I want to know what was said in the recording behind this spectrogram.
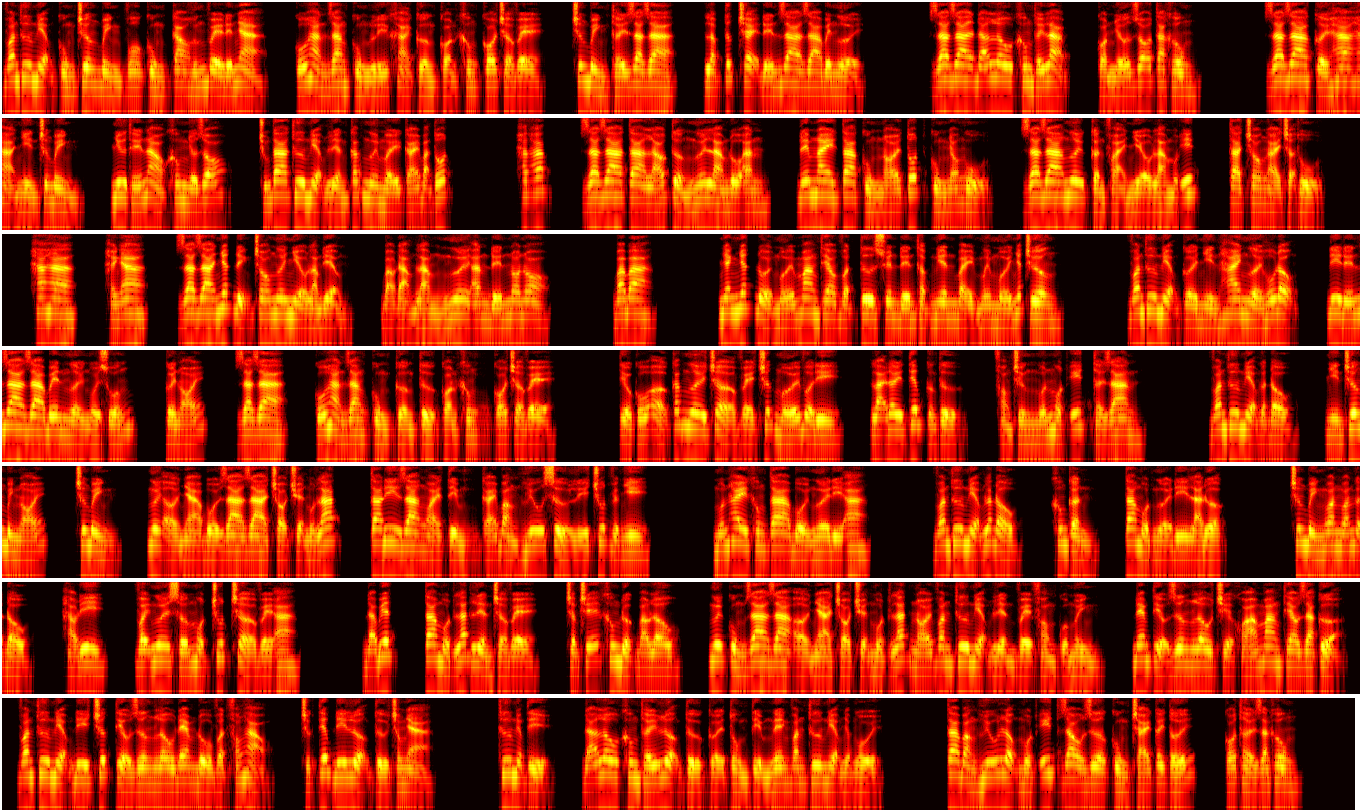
Văn thư niệm cùng Trương Bình vô cùng cao hứng về đến nhà, cố Hàn Giang cùng Lý Khải Cường còn không có trở về, Trương Bình thấy Gia Gia, lập tức chạy đến Gia Gia bên người. Gia Gia đã lâu không thấy lạc, còn nhớ rõ ta không? Gia Gia cười ha hả nhìn Trương Bình, như thế nào không nhớ rõ, chúng ta thư niệm liền các ngươi mấy cái bạn tốt. Hắc hắc, Gia Gia ta láo tưởng ngươi làm đồ ăn, đêm nay ta cùng nói tốt cùng nhau ngủ, Gia Gia ngươi cần phải nhiều làm một ít, ta cho ngài trợ thủ. Ha ha, hành A, Gia Gia nhất định cho ngươi nhiều làm điểm, bảo đảm làm ngươi ăn đến no no. Ba ba. Nhanh nhất đổi mới mang theo vật tư xuyên đến thập niên 70 mới nhất trương. Văn thư niệm cười nhìn hai người hô động, đi đến Gia Gia bên người ngồi xuống, cười nói, Gia Gia, cố Hàn Giang cùng cường tử còn không có trở về. Tiểu cố ở các ngươi trở về trước mới vừa đi, lại đây tiếp cường tử, phỏng chừng muốn một ít thời gian. Văn thư niệm gật đầu, nhìn Trương Bình nói, Trương Bình, ngươi ở nhà bồi ra ra trò chuyện một lát, ta đi ra ngoài tìm cái bằng hữu xử lý chút việc nhi. Muốn hay không ta bồi ngươi đi a? Văn thư niệm lắc đầu, không cần, ta một người đi là được. Trương Bình ngoan ngoãn gật đầu, hảo đi, vậy ngươi sớm một chút trở về a. Đã biết, ta một lát liền trở về, chậm trễ không được bao lâu, ngươi cùng ra ra ở nhà trò chuyện một lát nói văn thư niệm liền về phòng của mình, đem tiểu dương lâu chìa khóa mang theo ra cửa, văn thư niệm đi trước tiểu dương lâu đem đồ vật phóng hảo, trực tiếp đi lượng tử trong nhà. Thư niệm tỷ, đã lâu không thấy lượng tử cười tủm tỉm nên văn thư niệm nhập ngồi. Ta bằng hữu lộng một ít rau dưa cùng trái cây tới, có thời gian không?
